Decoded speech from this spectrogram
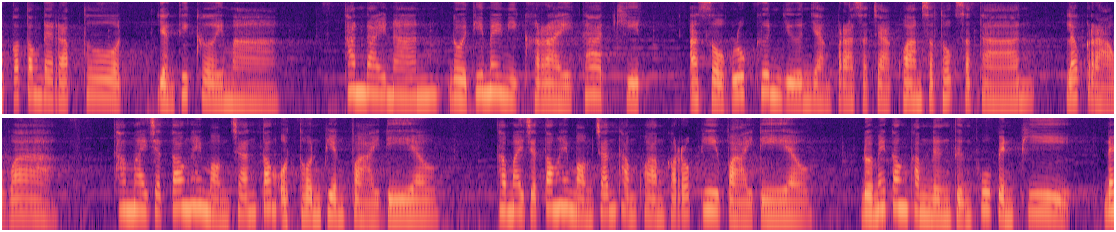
กก็ต้องได้รับโทษอย่างที่เคยมา ท่านใดนั้นโดยที่ไม่มีใครคาดคิด อโศกลุกขึ้นยืนอย่างปราศจากความสะทกสะท้าน แล้วกล่าวว่าทำไมจะต้องให้หม่อมฉันต้องอดทนเพียงฝ่ายเดียวทำไมจะต้องให้หม่อมฉันทำความเคารพพี่ฝ่ายเดียว โดยไม่ต้องคำนึงถึงผู้เป็นพี่ ได้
